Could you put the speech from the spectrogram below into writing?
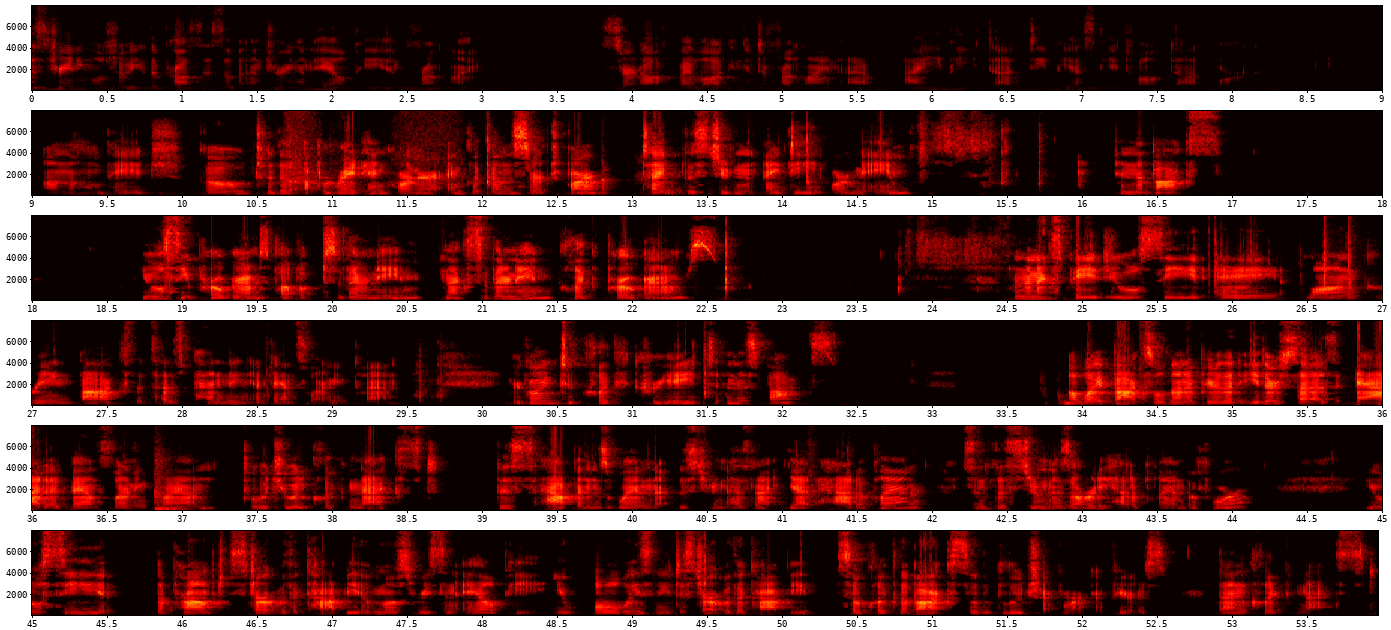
This training will show you the process of entering an ALP in Frontline. Start off by logging into Frontline at iep.dpsk12.org. On the home page, go to the upper right hand corner and click on the search bar. Type the student ID or name. In the box, you will see programs pop up to their name. Next to their name, click Programs. On the next page, you will see a long green box that says Pending Advanced Learning Plan. You're going to click Create in this box. A white box will then appear that either says Add Advanced Learning Plan, to which you would click Next. This happens when the student has not yet had a plan. Since the student has already had a plan before, you will see the prompt start with a copy of most recent ALP. You always need to start with a copy, so click the box so the blue check mark appears. Then click Next.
